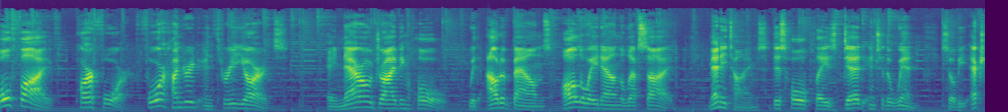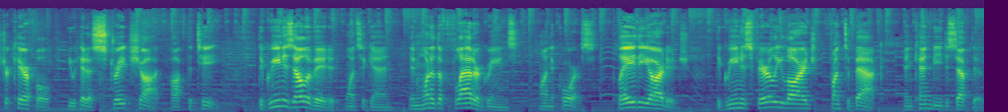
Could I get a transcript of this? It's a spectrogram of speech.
Hole 5, par 4, 403 yards. A narrow driving hole with out of bounds all the way down the left side. Many times, this hole plays dead into the wind, so be extra careful you hit a straight shot off the tee. The green is elevated, once again, in one of the flatter greens on the course. Play the yardage. The green is fairly large front to back and can be deceptive.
